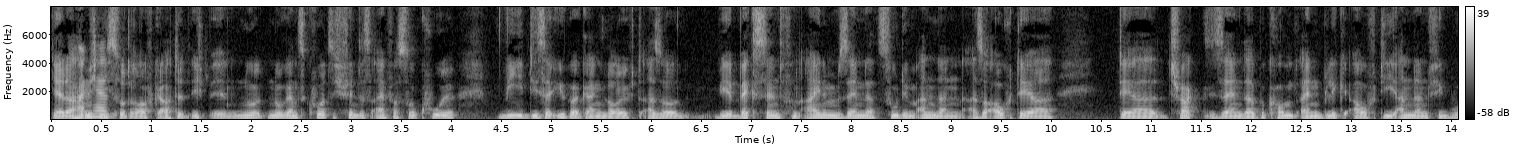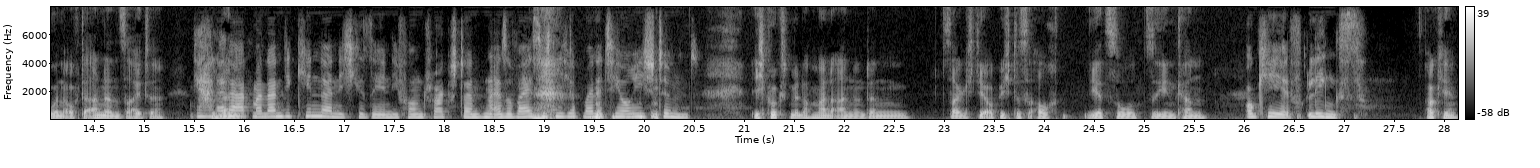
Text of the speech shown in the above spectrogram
Ja, da habe ich nicht so drauf geachtet. Ich, äh, nur, nur ganz kurz, ich finde es einfach so cool, wie dieser Übergang läuft. Also wir wechseln von einem Sender zu dem anderen. Also auch der, der Truck-Sender bekommt einen Blick auf die anderen Figuren auf der anderen Seite. Ja, leider dann, hat man dann die Kinder nicht gesehen, die vorm Truck standen. Also weiß ich nicht, ob meine Theorie stimmt. Ich guck's mir nochmal an und dann sage ich dir, ob ich das auch jetzt so sehen kann. Okay, links. Okay,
